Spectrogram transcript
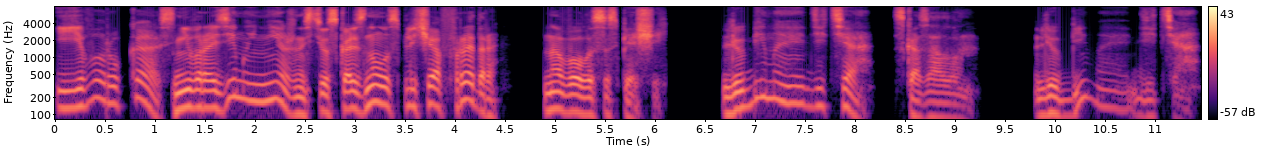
И его рука с невыразимой нежностью скользнула с плеча Фредера на волосы спящей. «Любимое дитя», — сказал он, — «любимое дитя».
